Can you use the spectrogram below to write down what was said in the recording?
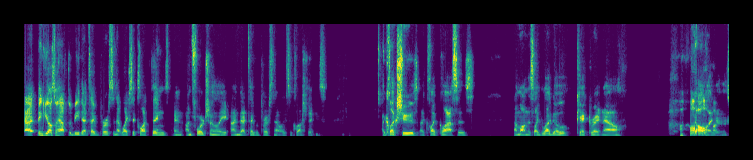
I think you also have to be that type of person that likes to collect things, and unfortunately, I'm that type of person that likes to collect things. I collect shoes. I collect glasses. I'm on this like Lego kick right now. All Legos.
